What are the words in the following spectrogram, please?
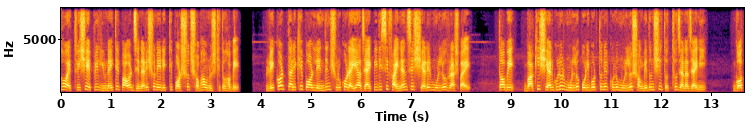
হওয়ায় ত্রিশে এপ্রিল ইউনাইটেড পাওয়ার জেনারেশনের একটি পর্ষদ সভা অনুষ্ঠিত হবে। রেকর্ড তারিখে পর লেনদেন শুরু করায় আজ আইপিডিসি ফাইন্যান্সের শেয়ারের মূল্য হ্রাস পায়। তবে বাকি শেয়ারগুলোর মূল্য পরিবর্তনের কোনো মূল্য সংবেদনশীল তথ্য জানা যায়নি। গত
